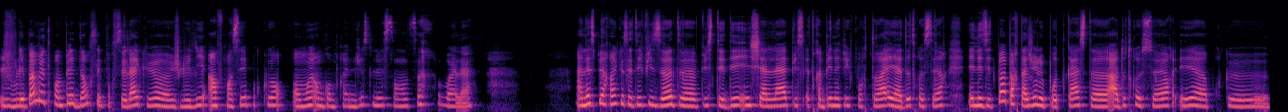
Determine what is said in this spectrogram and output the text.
je, voulais pas me tromper, donc c'est pour cela que je le lis en français pour qu'au moins on comprenne juste le sens. voilà. En espérant que cet épisode euh, puisse t'aider, Inch'Allah, puisse être bénéfique pour toi et à d'autres sœurs. Et n'hésite pas à partager le podcast euh, à d'autres sœurs et euh, pour que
